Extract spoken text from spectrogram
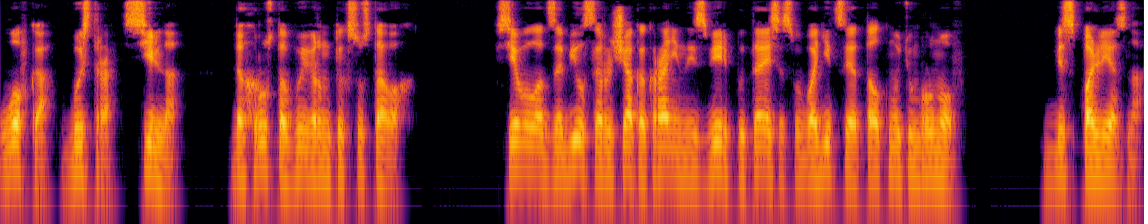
Ловко, быстро, сильно, до хруста в вывернутых суставах. Всеволод забился, рыча как раненый зверь, пытаясь освободиться и оттолкнуть умрунов. Бесполезно.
